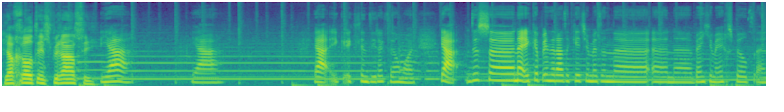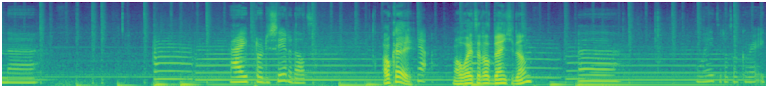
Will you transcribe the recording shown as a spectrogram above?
Jouw grote inspiratie. Ja, ja. Ja, ik, ik vind het direct heel mooi. Ja, dus eh, nee, ik heb inderdaad een keertje met een, een bandje meegespeeld en hij produceerde dat. Oké. Ja. Maar hoe heette dat bandje dan? Eh, hoe heette dat ook alweer? Ik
